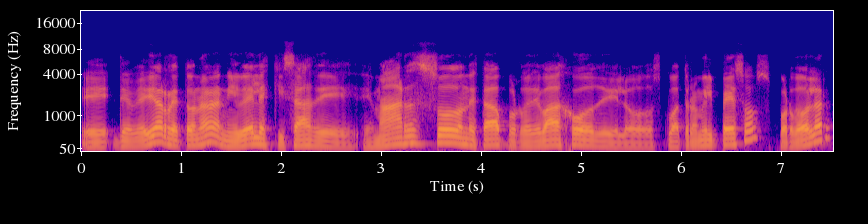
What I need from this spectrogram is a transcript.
Eh, debería retornar a niveles quizás de, marzo, donde estaba por debajo de los cuatro mil pesos por dólar,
